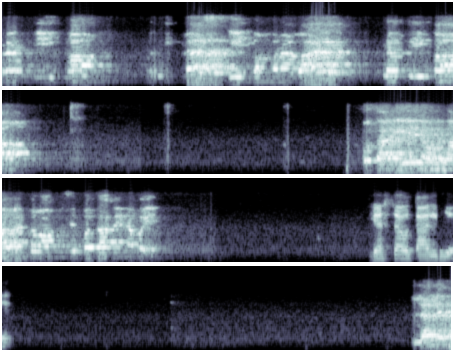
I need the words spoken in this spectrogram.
प्रति प्लस बराबर तो आप मुझे बता देना भाई। यस सर उतार लिए ललित।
